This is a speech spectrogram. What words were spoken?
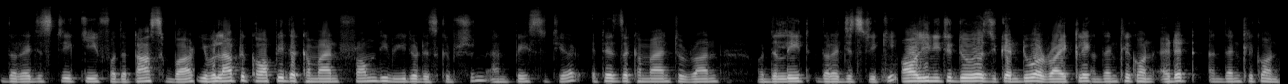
the registry key for the taskbar, you will have to copy the command from the video description and paste it here. It is the command to run or delete the registry key. All you need to do is you can do a right click and then click on edit and then click on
